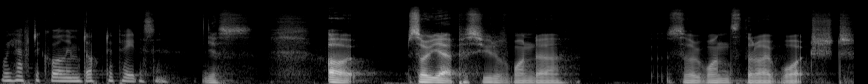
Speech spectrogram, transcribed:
We have to call him Dr. Peterson. Yes. Oh, so yeah, Pursuit of Wonder. So ones that I watched,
